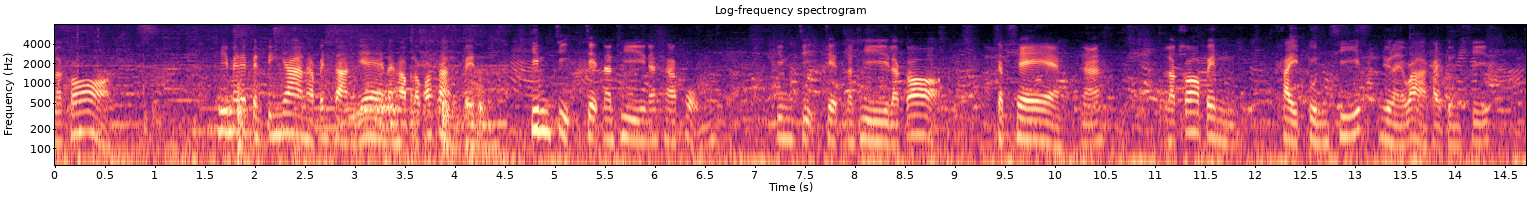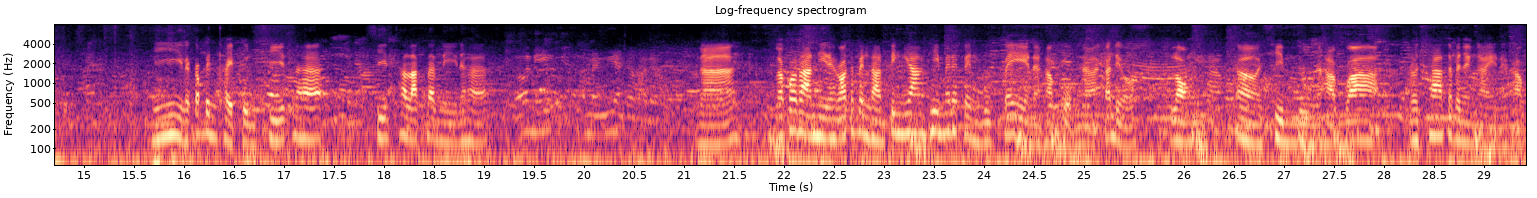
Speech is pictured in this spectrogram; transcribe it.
แล้วก็ ที่ไม่ได้เป็นปิ้งย่างนะครับเป็นจานแยกนะครับ แล้วก็สั่งเป็นกิมจิ 7 นาทีนะครับผมกิมจิ 7 นาที แล้วก็กับแชร์นะ แล้วก็เป็นไข่ตุนชีสอยู่ไหนว่าไข่ตุนชีสนี่แล้วก็เป็นไข่ตุนชีสนะฮะชีสทะลักแบบนี้นะฮะแล้ววันนี้ทำไมเลี่ยนจังวะเนี่ยนะแล้วก็ร้านนี้นะก็จะเป็นร้านปิ้งย่างที่ไม่ได้เป็นบุฟเฟ่ต์นะครับผมนะก็เดี๋ยวลองออชิมดูนะครับว่ารสชาติจะเป็นยังไงนะครับ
